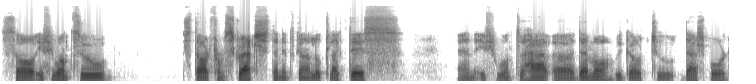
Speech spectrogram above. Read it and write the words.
So if you want to start from scratch then it's gonna look like this. And if you want to have a demo we go to dashboard.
